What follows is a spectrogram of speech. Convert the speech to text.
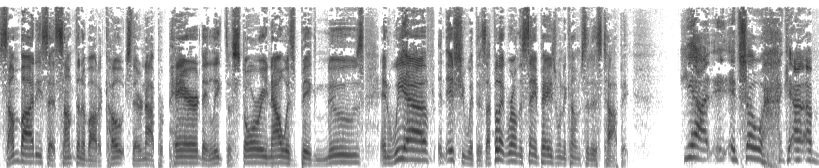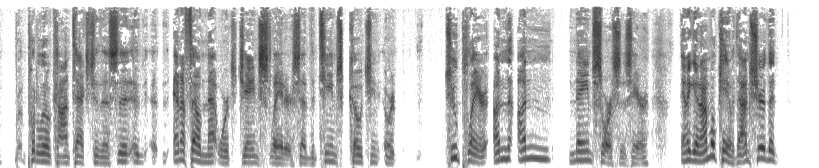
Somebody said something about a coach. They're not prepared. They leaked a story. Now it's big news, and we have an issue with this. I feel like we're on the same page when it comes to this topic. Yeah, and so I'm put a little context to this. Uh, NFL Network's Jane Slater said the team's coaching or two player un, unnamed sources here, and again, I'm okay with that. I'm sure that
